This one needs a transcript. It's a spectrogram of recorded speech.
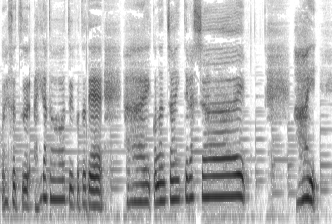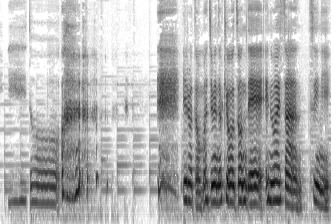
ご挨拶ありがとうということで、はい、コナンちゃんいってらっしゃい。はい、えーと、エロと真面目の共存で NY さん、ついに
